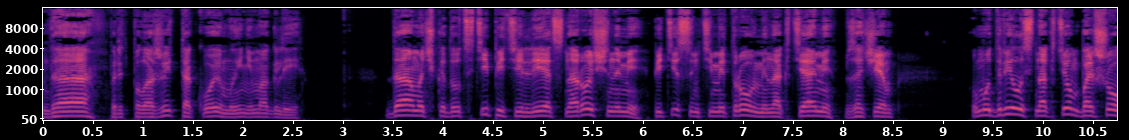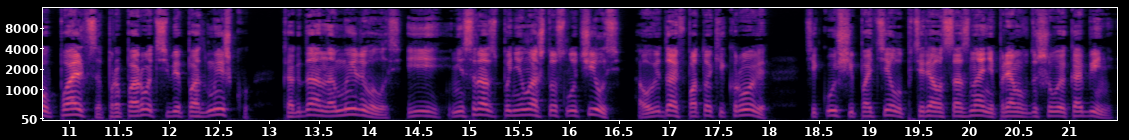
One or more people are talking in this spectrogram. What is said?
Да, предположить такое мы не могли. Дамочка 25 лет с нарощенными 5-сантиметровыми ногтями. Зачем? умудрилась ногтем большого пальца пропороть себе подмышку, когда намыливалась и не сразу поняла, что случилось, а увидав потоки крови, текущей по телу, потеряла сознание прямо в душевой кабине.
